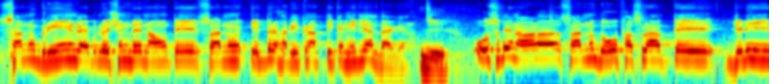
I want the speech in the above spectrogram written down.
ਸਾਨੂੰ ਗ੍ਰੀਨ ਰੈਵੋਲੂਸ਼ਨ ਦੇ ਨਾਂ ਤੇ ਸਾਨੂੰ ਇੱਧਰ ਹਰੀ ਕ੍ਰਾਂਤੀ ਕੰਨੀ ਲਿਆਂਦਾ ਗਿਆ। ਜੀ। ਉਸ ਦੇ ਨਾਲ ਸਾਨੂੰ ਦੋ ਫਸਲਾਂ ਤੇ ਜਿਹੜੀ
